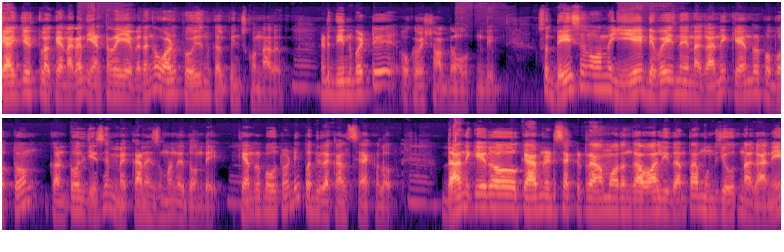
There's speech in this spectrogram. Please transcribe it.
గ్యాడ్జెట్లోకైనా కానీ ఎంటర్ అయ్యే విధంగా వాళ్ళు ప్రొవిజన్ కల్పించుకున్నారు. అంటే దీన్ని బట్టి ఒక విషయం అర్థమవుతుంది. సో దేశంలో ఉన్న ఏ డివైజ్ అయినా కానీ కేంద్ర ప్రభుత్వం కంట్రోల్ చేసే మెకానిజం అనేది ఉంది. కేంద్ర ప్రభుత్వం అంటే పది రకాల శాఖలు. దానికి ఏదో కేబినెట్ సెక్రటరీ ఆమోదం కావాలి ఇదంతా ముందు చెబుతున్నా కానీ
